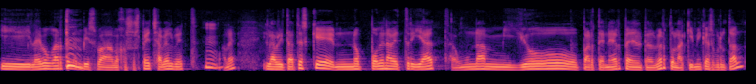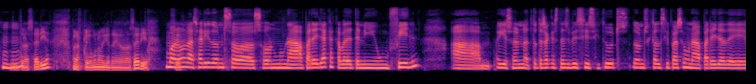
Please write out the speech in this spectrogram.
i la Eva Ugarte l'hem vist va, bajo sospecha, Velvet, mm. vale? i la veritat és que no poden haver triat a una millor partener pel, pel Alberto. La química és brutal mm -hmm. entre la sèrie. Bueno, expliquem una miqueta de la sèrie. Bueno, la sèrie doncs, són una parella que acaba de tenir un fill um, i són totes aquestes vicissituds doncs, que els hi passa una parella de,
